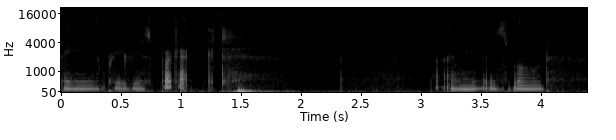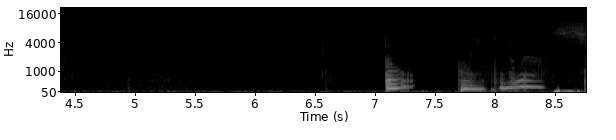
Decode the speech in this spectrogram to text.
the previous project that I made this mold. Oh, making a mess.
